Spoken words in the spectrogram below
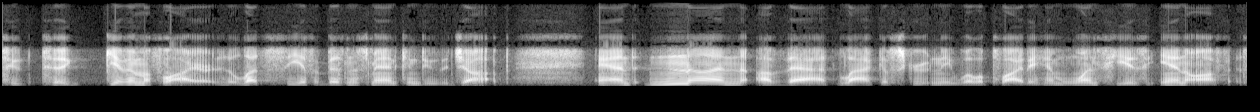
to, to give him a flyer. Let's see if a businessman can do the job. And none of that lack of scrutiny will apply to him once he is in office.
